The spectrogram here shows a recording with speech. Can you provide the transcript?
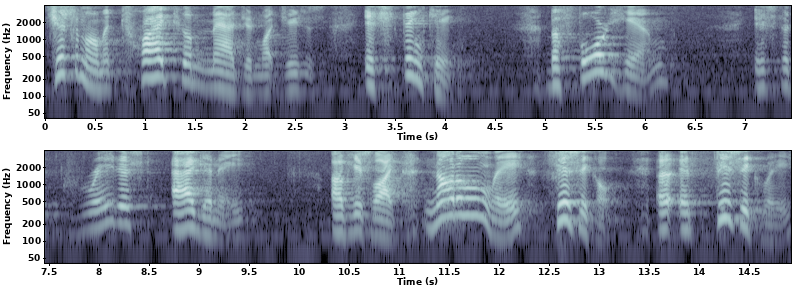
just a moment, try to imagine what Jesus is thinking. Before him is the greatest agony of his life. Not only physical, uh, and physically,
